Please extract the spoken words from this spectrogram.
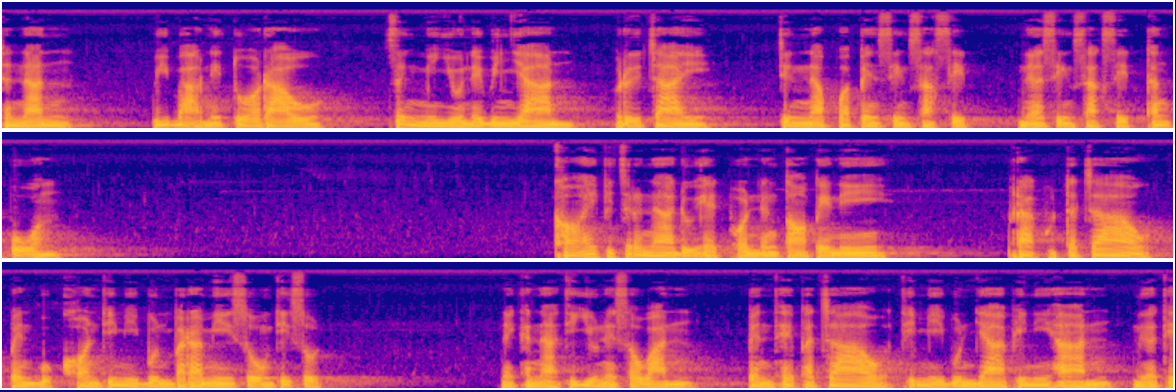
ฉะนั้น วิบากในตัวเราซึ่งมีอยู่ในวิญญาณ หรือใจ จึงนับว่าเป็นสิ่งศักดิ์สิทธิ์เหนือสิ่งศักดิ์สิทธิ์ทั้งปวง ขอให้พิจารณาดูเหตุผลดังต่อไปนี้ พระพุทธเจ้าเป็นบุคคลที่มีบุญบารรมีสูงที่สุด ในขณะที่อยู่ในสวรรค์ เป็นเทพเจ้าที่มีบุญญาพินิหารเหนือเท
